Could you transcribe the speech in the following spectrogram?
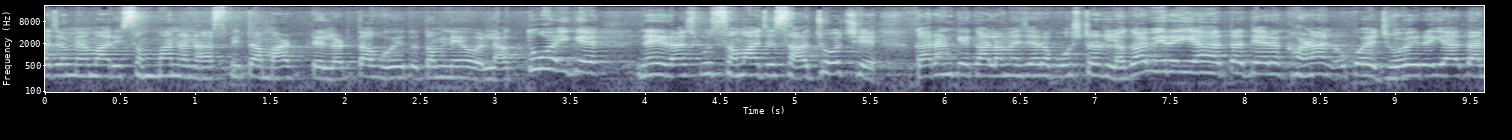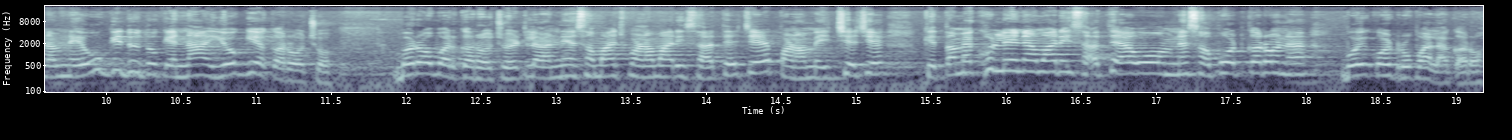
આજ અમે અમારી સન્માન અને અસ્મિતા માટે લડતા હોઈએ, તો તમને લાગતું હોય કે નહીં, રાજપૂત સમાજ સાચો છે. કારણ કે કાલ અમે જ્યારે પોસ્ટર લગાવી રહ્યા હતા, ત્યારે ઘણા લોકોએ જોઈ રહ્યા હતા અને અમને એવું કીધું હતું કે ના યોગ્ય કરો છો. બરોબર કરો છો. એટલે અન્ય સમાજ પણ અમારી સાથે છે, પણ અમે ઈચ્છીએ છીએ કે તમે ખુલ્લીને અમારી સાથે આવો, અમને સપોર્ટ કરો ને બોયકોટ રૂપાલા કરો.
